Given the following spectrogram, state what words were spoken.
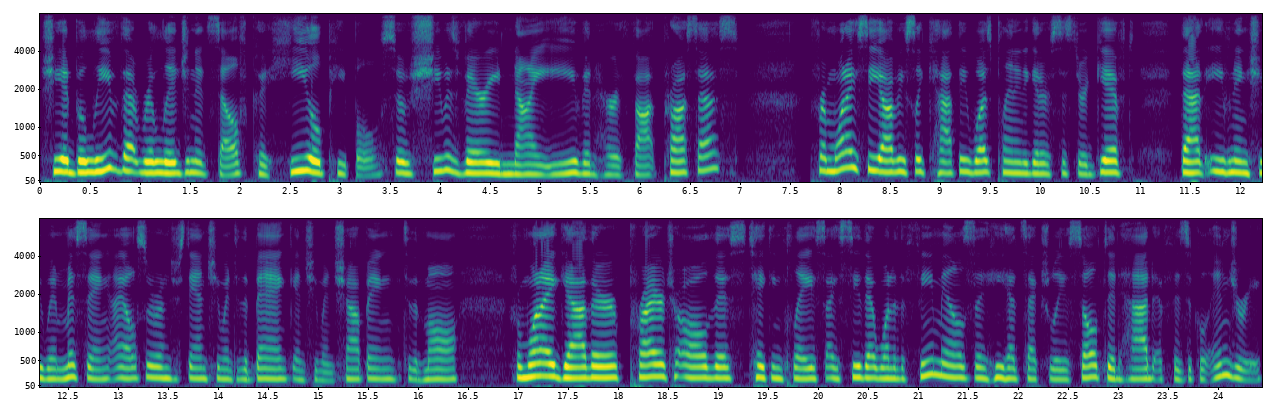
She had believed that religion itself could heal people, so she was very naive in her thought process. From what I see, obviously, Kathy was planning to get her sister a gift. That evening, she went missing. I also understand she went to the bank and she went shopping to the mall. From what I gather, prior to all this taking place, I see that one of the females that he had sexually assaulted had a physical injury.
